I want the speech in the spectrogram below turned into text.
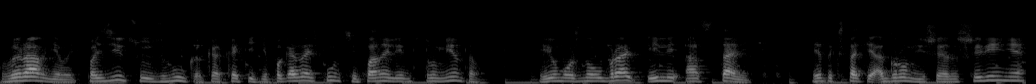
выравнивать позицию звука, как хотите, показать функции панели инструментов, ее можно убрать или оставить. Это, кстати, огромнейшее расширение,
